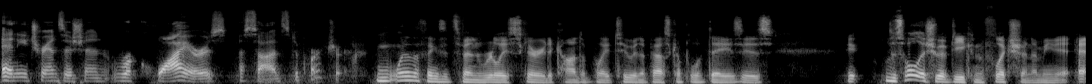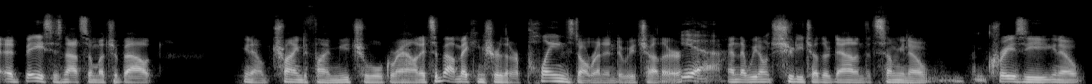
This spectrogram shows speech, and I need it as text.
any transition requires Assad's departure. One of the things that's been really scary to contemplate too in the past couple of days is it, this whole issue of deconfliction. I mean, at, at base is not so much about you know, trying to find mutual ground. It's about making sure that our planes don't run into each other. Yeah. And that we don't shoot each other down and that some, you know, crazy, you know,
